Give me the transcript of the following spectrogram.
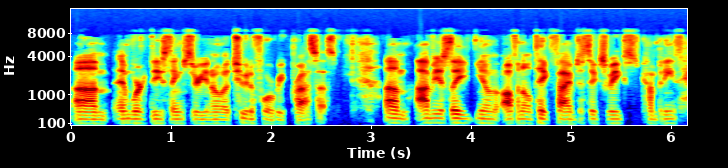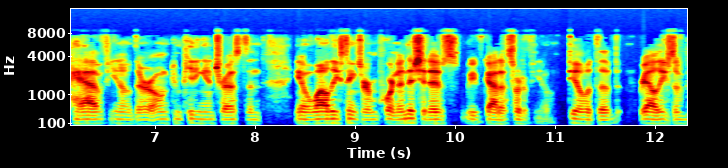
um, and work these things through, you know, a two to four week process. Um, obviously, you know, often it'll take five to six weeks. Companies have, you know, their own competing interests, and you know, while these things are important initiatives, we've got to sort of, you know, deal with the realities of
